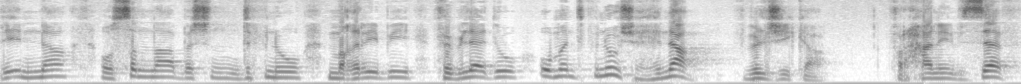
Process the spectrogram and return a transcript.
لأن وصلنا باش ندفنوا مغربي في بلاده وما ندفنوش هنا في بلجيكا. فرحانين بزاف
